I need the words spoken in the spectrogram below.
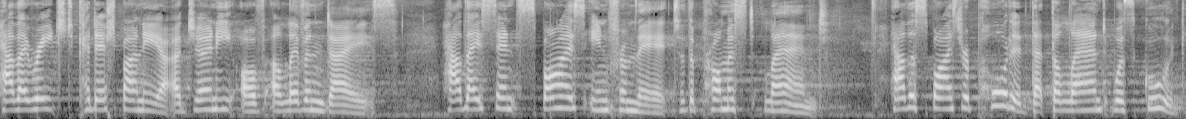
how they reached Kadesh Barnea, a journey of 11 days, how they sent spies in from there to the promised land, how the spies reported that the land was good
